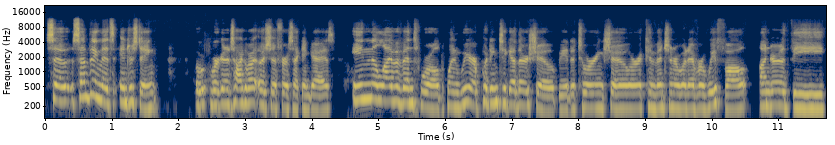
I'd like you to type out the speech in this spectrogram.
So something that's interesting. We're going to talk about OSHA for a second, guys. In the live events world, when we are putting together a show, be it a touring show or a convention or whatever, we fall under the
